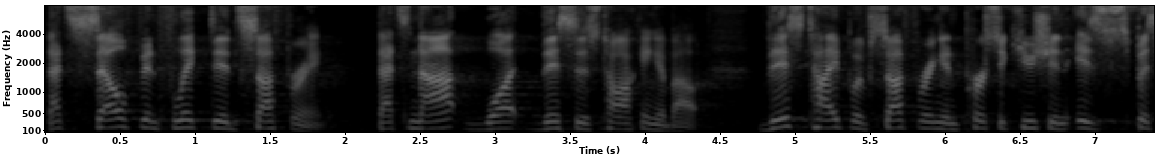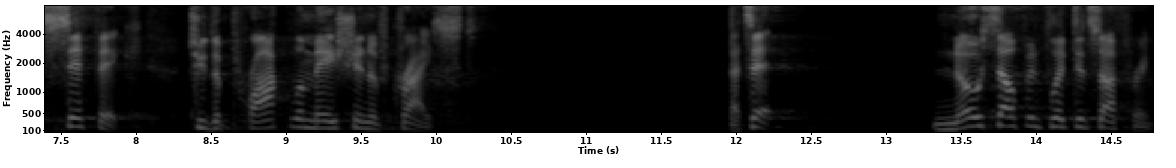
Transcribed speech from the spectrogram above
That's self inflicted suffering. That's not what this is talking about. This type of suffering and persecution is specific to the proclamation of Christ. That's it. No self inflicted suffering,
